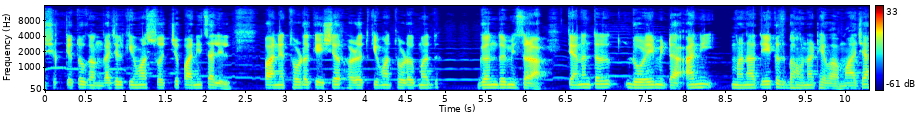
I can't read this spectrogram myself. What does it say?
शक्यतो गंगाजल किंवा स्वच्छ पाणी चालेल. पाण्यात थोडं केशर हळद किंवा थोडं मध गंध मिसळा. त्यानंतर डोळे मिटा आणि मनात एकच भावना ठेवा. माझ्या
